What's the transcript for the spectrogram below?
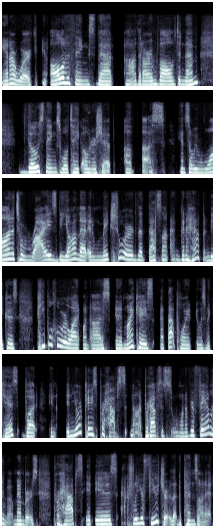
and our work and all of the things that uh, that are involved in them, those things will take ownership of us. And so we wanted to rise beyond that and make sure that that's not going to happen because people who rely on us, and in my case, at that point, it was my kids, but in, in your case, perhaps not. Perhaps it's one of your family members. Perhaps it is actually your future that depends on it,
